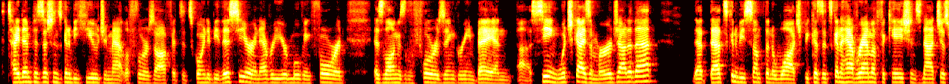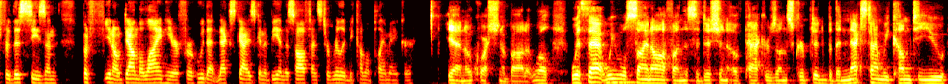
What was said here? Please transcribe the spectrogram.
the tight end position is going to be huge in Matt LaFleur's offense. It's going to be this year and every year moving forward, as long as LaFleur is in Green Bay. And uh, seeing which guys emerge out of that, that that's going to be something to watch because it's going to have ramifications not just for this season, but you know down the line here for who that next guy is going to be in this offense to really become a playmaker. Yeah, no question about it. Well, with that, we will sign off on this edition of Packers Unscripted. But the next time we come to you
